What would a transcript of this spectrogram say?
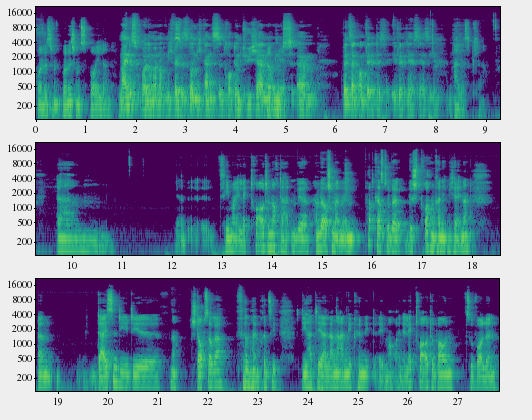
Wollen wir es schon, wollen wir es schon spoilern? Nein, das spoilern wir noch nicht, weil wir sind noch nicht ganz in trockenen Tüchern okay. und ähm, wenn es dann kommt, werdet ihr, werdet ihr es ja sehen. Alles klar. Ähm, ja, Thema Elektroauto noch, da hatten wir, haben wir auch schon mal im, Podcast drüber gesprochen, kann ich mich erinnern. Ähm, Dyson, die, die na, Staubsaugerfirma im Prinzip, die hatte ja lange angekündigt, eben auch ein Elektroauto bauen zu wollen.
